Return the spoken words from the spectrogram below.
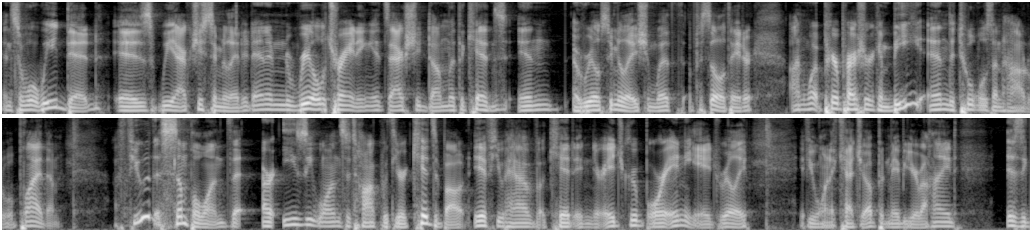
And so what we did is we actually simulated, and in real training, it's actually done with the kids in a real simulation with a facilitator on what peer pressure can be and the tools and how to apply them. A few of the simple ones that are easy ones to talk with your kids about if you have a kid in your age group or any age really, if you want to catch up and maybe you're behind, is to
